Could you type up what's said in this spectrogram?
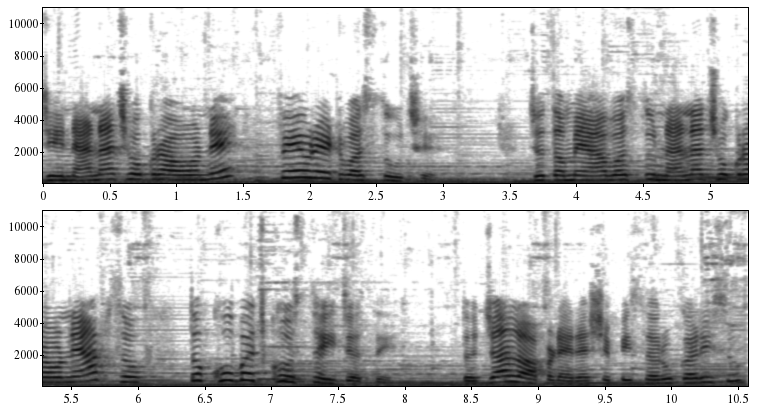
જે નાના છોકરાઓને ફેવરેટ વસ્તુ છે. જો તમે આ વસ્તુ નાના છોકરાઓને આપશો, તો ખૂબ જ ખુશ થઈ જશે. તો ચાલો આપણે રેસીપી શરૂ કરીશું.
